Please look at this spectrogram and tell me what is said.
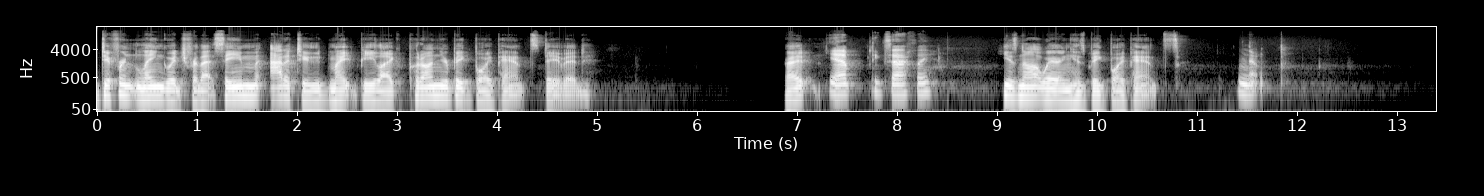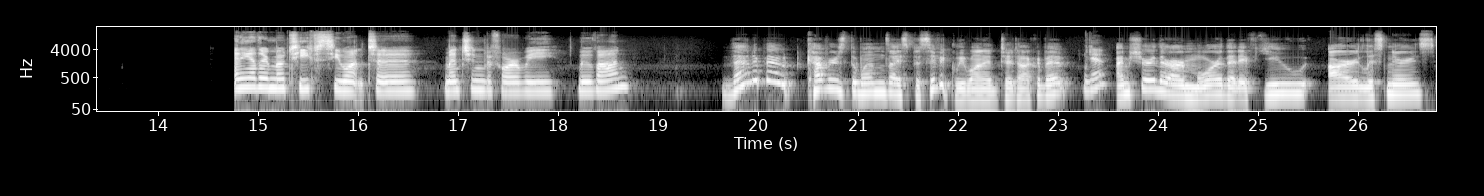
different language for that same attitude, might be like, put on your big boy pants, David. Right? Yep, exactly. He is not wearing his big boy pants. Nope. Any other motifs you want to mention before we move on? That about covers the ones I specifically wanted to talk about. Yeah. I'm sure there are more that if you, our listeners,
